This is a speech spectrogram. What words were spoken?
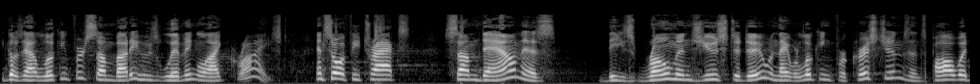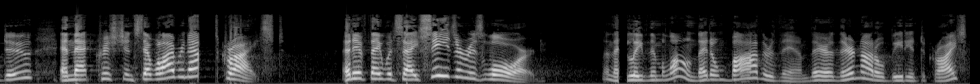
He goes out looking for somebody who's living like Christ. And so if he tracks some down, as these Romans used to do when they were looking for Christians, as Paul would do, and that Christian said, Well, I renounce Christ. And if they would say, Caesar is Lord, and they leave them alone. They don't bother them. They're, they're not obedient to Christ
